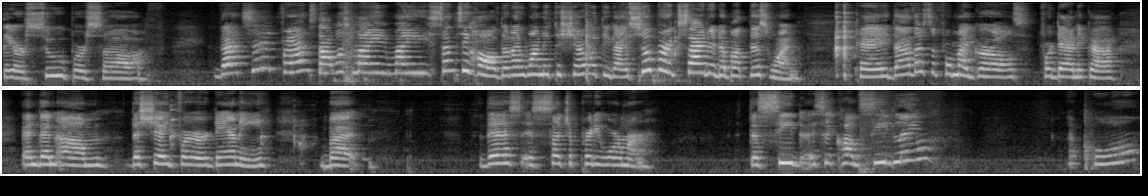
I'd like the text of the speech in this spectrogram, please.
They are super soft. That's it, friends. That was my, my Scentsy haul that I wanted to share with you guys. Super excited about this one. Okay, the others are for my girls, for Danica. And then um, the shade for Danny. But this is such a pretty warmer. The seed, is it called Seedling? That cool?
